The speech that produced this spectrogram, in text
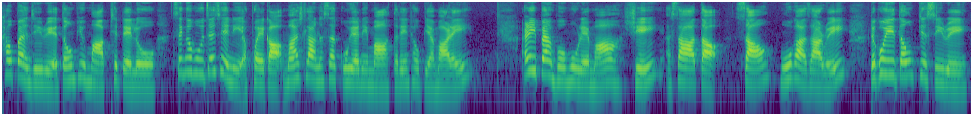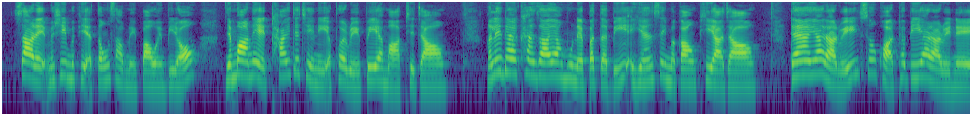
ထောက်ပံ့ကြေးတွေအသုံးပြုမှာဖြစ်တယ်လို့စင်ကာပူကြက်ချီနီအဖွဲ့ကမတ်လ29ရက်နေ့မှာသတင်းထုတ်ပြန်ပါတယ်။ အဲ့ဒီပံ့ပိုးမှုတွေမှာရေအစာအသောက်စောင်းမိုးကားစားတွေတကွေသုံးပစ္စည်းတွေစတဲ့မရှိမဖြစ်အသုံးဆောင်တွေပါဝင်ပြီးတော့မြန်မာနဲ့ထိုင်းကြက်ချီနီအဖွဲ့တွေပေးရမှာဖြစ်ကြောင်းငလင်တန်ခန်းစားရမှုနဲ့ပတ်သက်ပြီးအရန်စိတ်မကောင်းဖြစ်ရကြောင်းဒဏ်ရာရတာတွေဆွန့်ခွာထွက်ပြေးရတာတွေနဲ့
